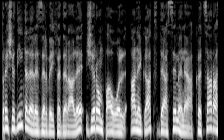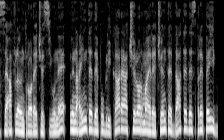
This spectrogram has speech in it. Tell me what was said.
Președintele Rezervei Federale, Jerome Powell, a negat de asemenea că țara se află într-o recesiune înainte de publicarea celor mai recente date despre PIB.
